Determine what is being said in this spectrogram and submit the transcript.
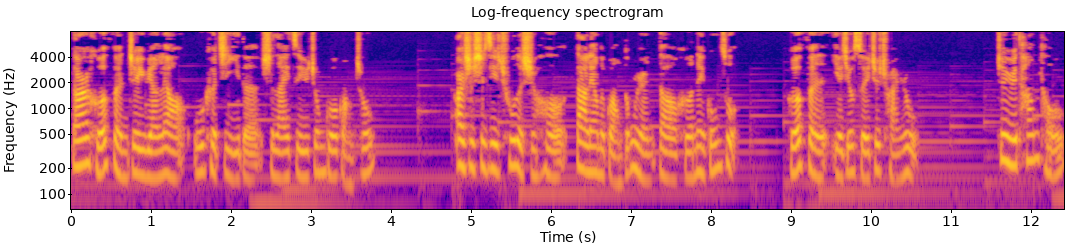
当然，河粉这一原料无可置疑的是来自于中国广州。二十世纪初的时候，大量的广东人到河内工作，河粉也就随之传入。至于汤头，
